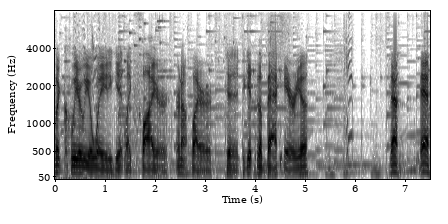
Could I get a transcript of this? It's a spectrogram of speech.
Like clearly a way to get like fire, or not fire, to, to get to the back area. Yeah, yeah.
